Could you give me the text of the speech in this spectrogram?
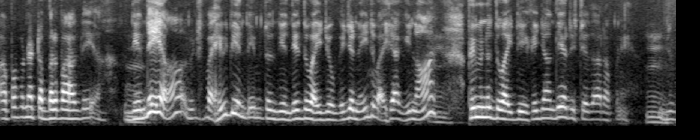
ਆਪਾਂ ਆਪਣਾ ਟੱਬਰ ਪਾਲਦੇ ਆ। ਦਿੰਦੇ ਆ ਪੈਸੇ ਵੀ ਦਿੰਦੇ ਮੈਨੂੰ ਦਿੰਦੇ ਦਵਾਈ ਜੋਗੇ ਜੇ ਨਹੀਂ ਦਵਾਈ ਹੈਗੀ ਨਾ। ਫਿਰ ਮੈਨੂੰ ਦਵਾਈ ਦੇ ਕੇ ਜਾਂਦੇ ਆ ਰਿਸ਼ਤੇਦਾਰ ਆਪਣੇ। ਜੋ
